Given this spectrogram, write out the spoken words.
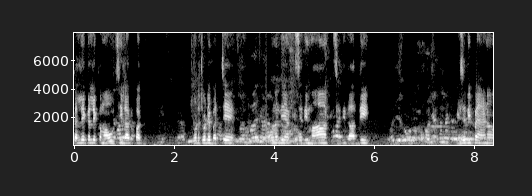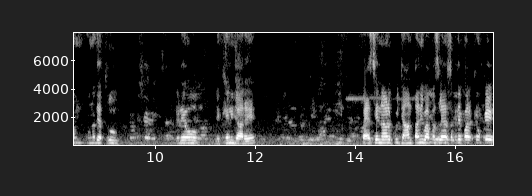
ਕੱਲੇ ਕੱਲੇ ਕਮਾਊ ਸੀ ਲਗਭਗ। ਛੋਟੇ ਛੋਟੇ ਬੱਚੇ, ਉਹਨਾਂ ਦੀਆਂ ਕਿਸੇ ਦੀ ਮਾਂ, ਕਿਸੇ ਦੀ ਦਾਦੀ, ਕਿਸੇ ਦੀ ਭੈਣ, ਉਹਨਾਂ ਦੇ ਅਥਰੂ ਜਿਹੜੇ ਉਹ ਦੇਖੇ ਨਹੀਂ ਜਾ ਰਹੇ। ਪੈਸੇ ਨਾਲ ਕੋਈ ਜਾਨ ਤਾਂ ਨਹੀਂ ਵਾਪਸ ਲੈ ਸਕਦੇ ਪਰ ਕਿਉਂਕਿ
